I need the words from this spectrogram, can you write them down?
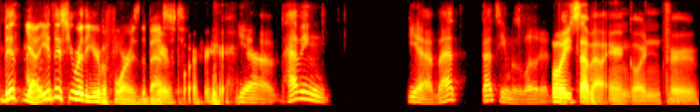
This, yeah, would- this year or the year before is the Year best. before for sure. Yeah, having yeah that that team was loaded. Well, you sub out Aaron Gordon for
